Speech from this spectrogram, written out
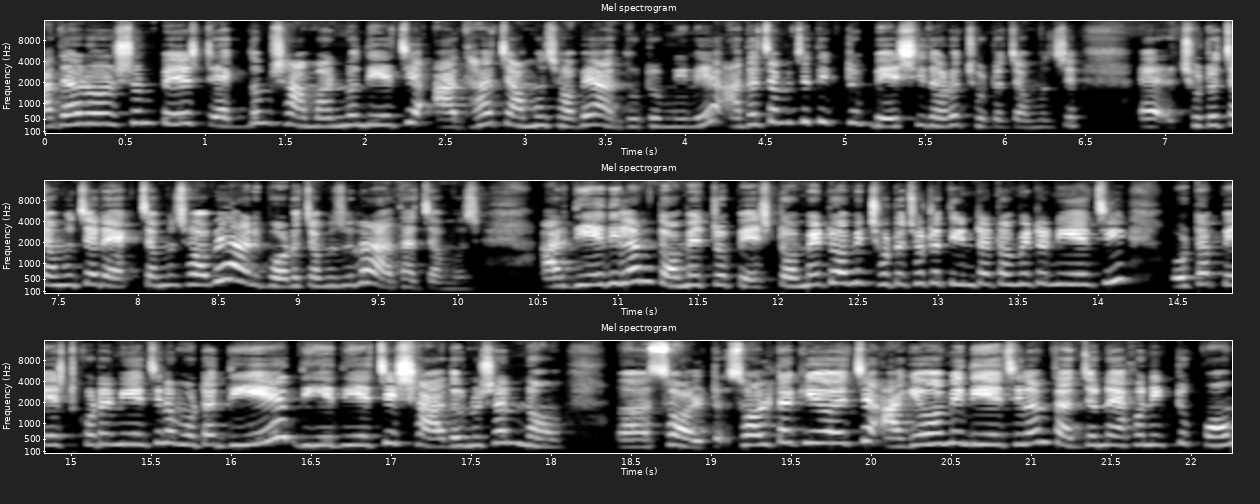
আদা রসুন পেস্ট একদম সামান্য দিয়েছি, আধা চামচ হবে আর দুটো মিলিয়ে। আধা চামচের একটু বেশি ধরো, ছোট চামচে ছোট চামচের এক চামচ হবে আর বড় চামচগুলোর আধা চামচ। আর দিয়ে দিলাম টমেটো পেস্ট। টমেটো আমি ছোট ছোট তিনটা টমেটো নিয়েছি, ওটা পেস্ট করে নিয়েছিলাম, ওটা দিয়ে দিয়ে দিয়েছি স্বাদ অনুসার ন সল্ট সল্টটা কি হয়েছে? আগেও আমি দিয়েছিলাম, তার জন্য এখন একটু কম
